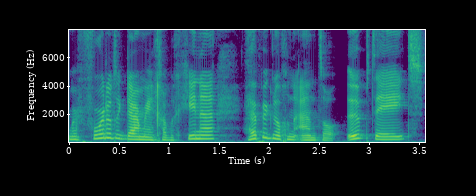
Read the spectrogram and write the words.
Maar voordat ik daarmee ga beginnen, heb ik nog een aantal updates.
